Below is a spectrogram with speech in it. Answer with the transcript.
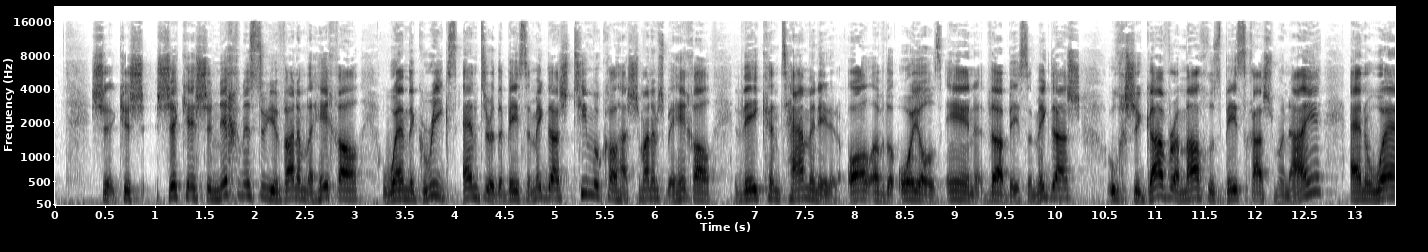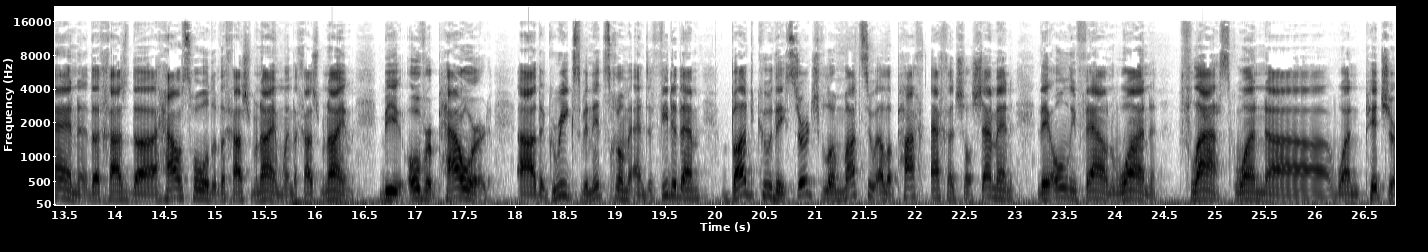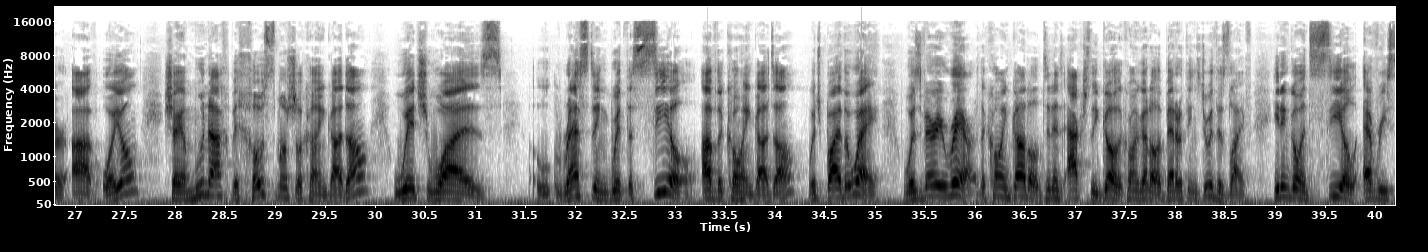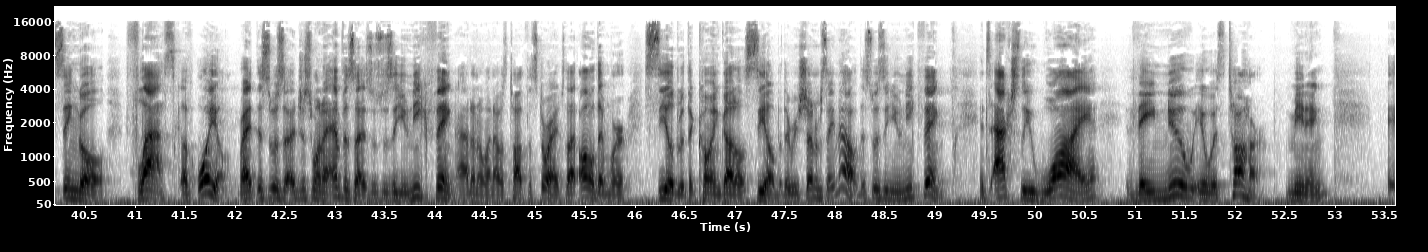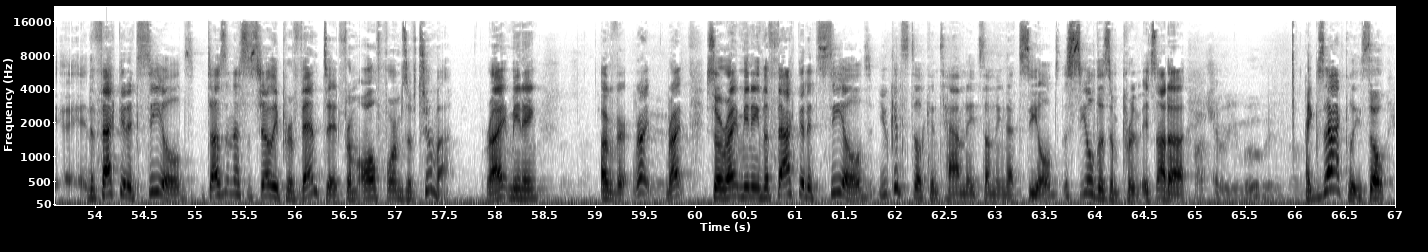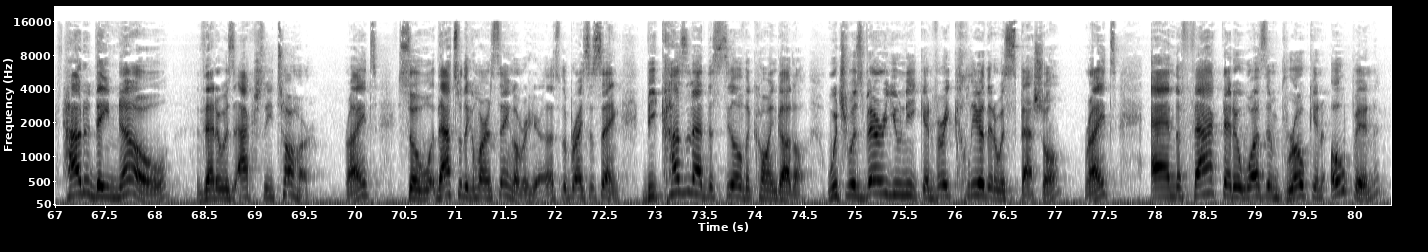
When the Greeks enter the base of Migdash, Timu kol hashmanim Hechal, they contaminated all of the oils in the Beis Hamikdash. Uchshigavra Malchus Beis Chashmonai, and when the, the household of the Chashmonaim, when the Chashmonaim be overpowered uh, the Greeks v'nitzchum and defeated them, Badku they searched v'lo matzu elapach echad shel shemen. They only found one flask, one uh, one pitcher of oil. Shayamunach bechosmo shel gadol, which was resting with the seal of the Kohen Gadol, which, by the way, was very rare. The Kohen Gadol didn't actually go. The Kohen Gadol had better things to do with his life. He didn't go and seal every single flask of oil, right? This was, I just want to emphasize, this was a unique thing. I don't know, when I was taught the story, I thought all of them were sealed with the Kohen Gadol's seal. But the Rishonim say, no, this was a unique thing. It's actually why they knew it was Tahar, meaning eh, eh, the fact that it's sealed doesn't necessarily prevent it from all forms of Tuma, right? Meaning, Right, right. So, right, meaning the fact that it's sealed, you can still contaminate something that's sealed. The seal doesn't. Pre- it's not a. Not sure you move it. Exactly. So, how did they know that it was actually tahar? Right? So that's what the Gemara is saying over here. That's what the Brisa is saying. Because it had the seal of the Kohen Gadol, which was very unique and very clear that it was special, right? And the fact that it wasn't broken open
